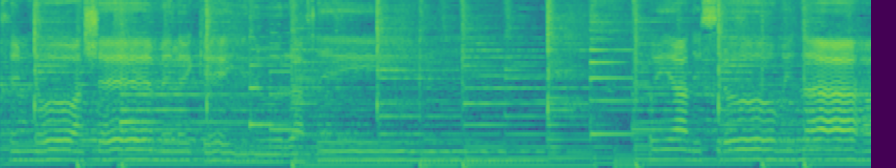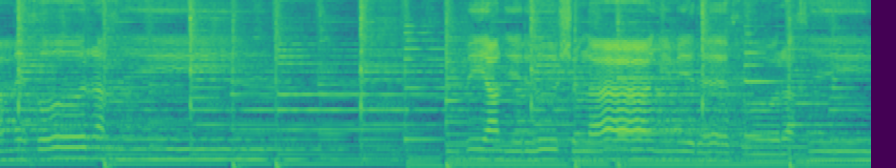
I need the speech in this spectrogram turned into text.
רחמנו השם אלוקינו רחם ויה נסרו מילה המכור רחם ויה ירושלים ירחו רחם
